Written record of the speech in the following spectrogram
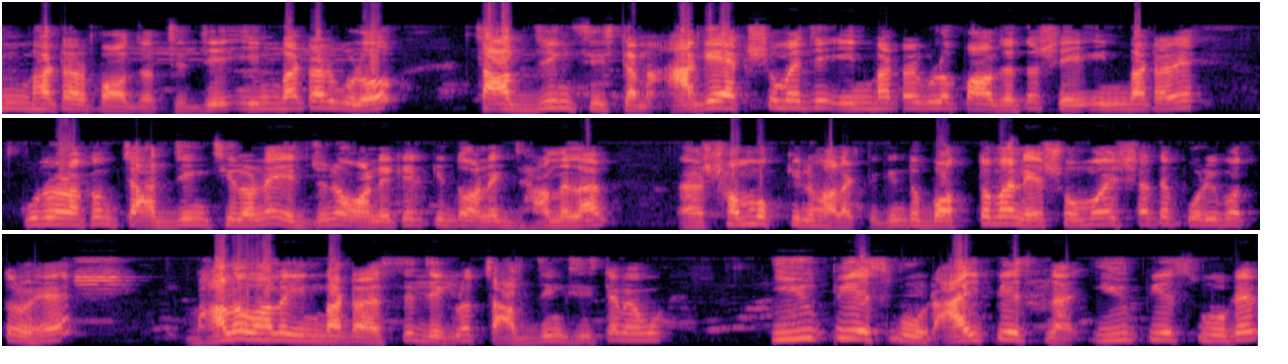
ইনভার্টার পাওয়া যাচ্ছে। যে ইনভার্টারগুলো চার্জিং সিস্টেম আগে এক সময় যে ইনভার্টারগুলো পাওয়া যেত, সেই ইনভার্টারে কোনো রকম চার্জিং ছিল না, এর জন্য অনেকের কিন্তু অনেক ঝামেলার সম্মুখীন হওয়া লাগতো। কিন্তু বর্তমানে সময়ের সাথে পরিবর্তন হয়ে ভালো ভালো ইনভার্টার আসছে, যেগুলো চার্জিং সিস্টেম এবং ইউপিএস মোড আইপিএস না ইউপিএস মোডের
